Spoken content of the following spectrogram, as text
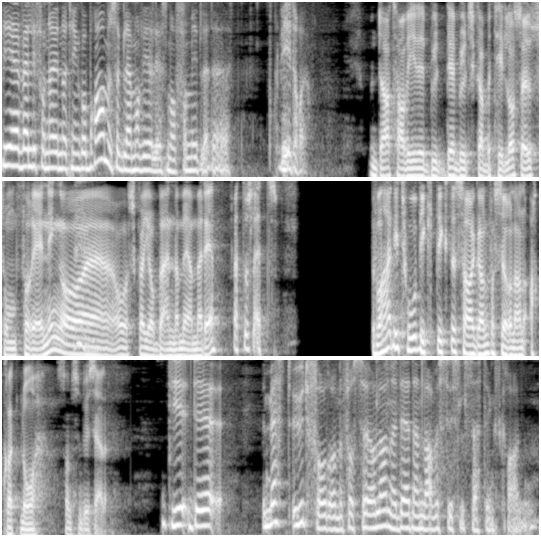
Vi er veldig fornøyd når ting går bra, men så glemmer vi liksom å formidle det videre. Da tar vi det budskapet til oss òg som forening, og, mm. og, skal jobbe enda mer med det, rett og slett. Hva er de to viktigste sakene for Sørlandet akkurat nå, sånn som du ser det? De, det mest utfordrende for Sørlandet det er den lave sysselsettingsgraden.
